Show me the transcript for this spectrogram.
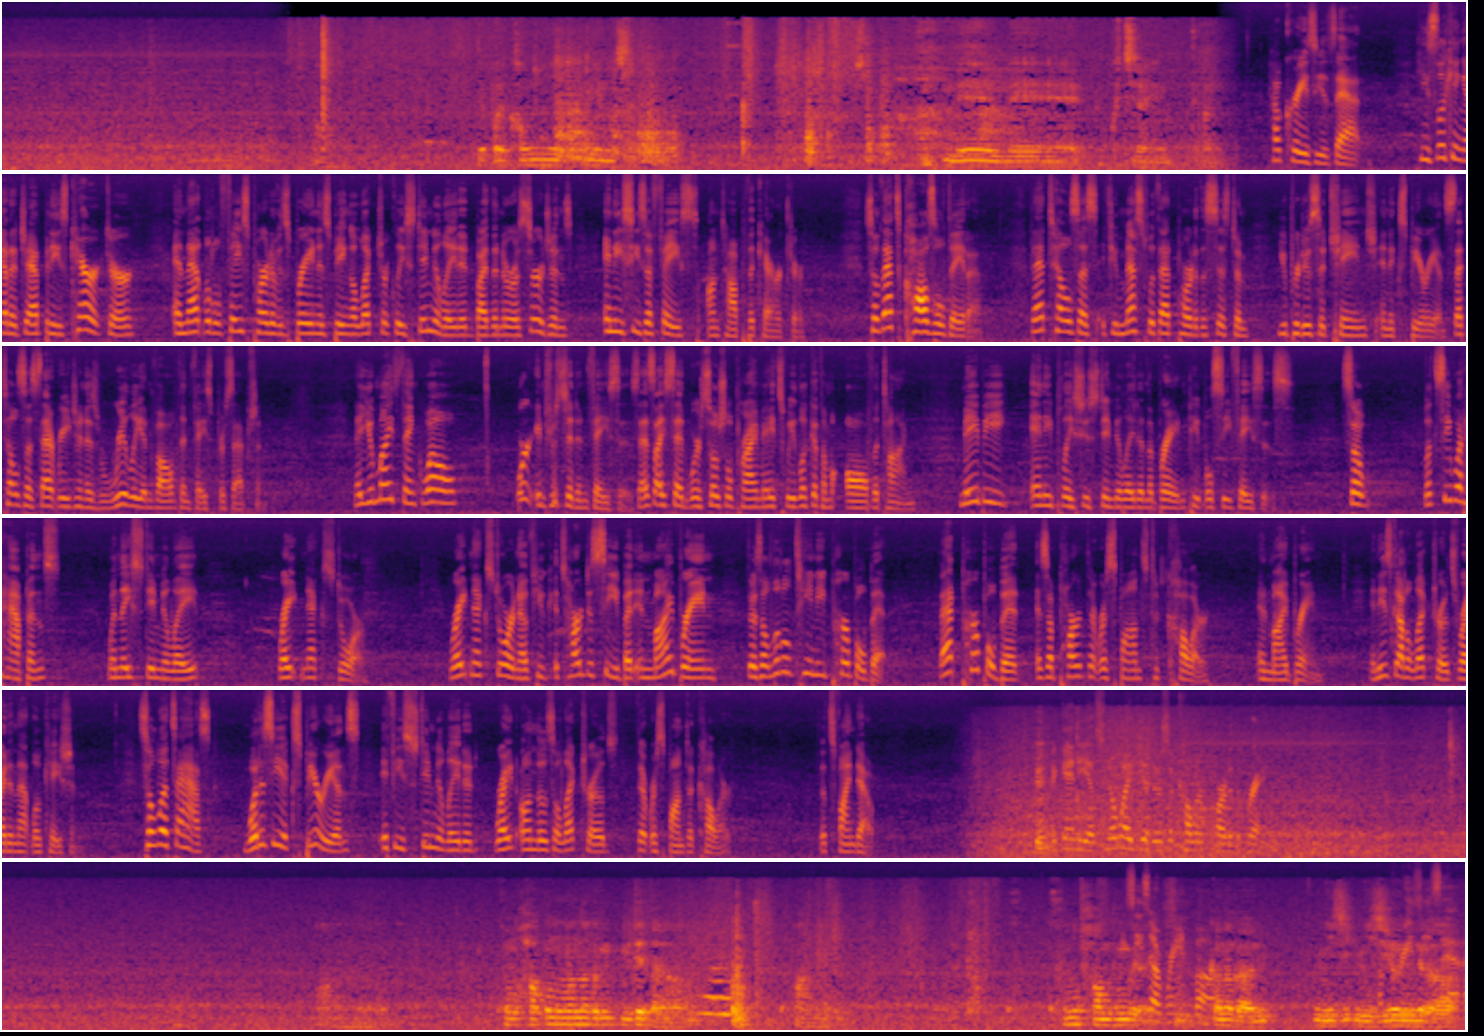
How crazy is that? He's looking at a Japanese character, and that little face part of his brain is being electrically stimulated by the neurosurgeons, and he sees a face on top of the character. So that's causal data. That tells us if you mess with that part of the system, you produce a change in experience. That tells us that region is really involved in face perception. Now, you might think, well, we're interested in faces. As I said, we're social primates, we look at them all the time. Maybe any place you stimulate in the brain, people see faces. So let's see what happens when they stimulate right next door. Right next door. Now, if you, it's hard to see, but in my brain, there's a little teeny purple bit. That purple bit is a part that responds to color in my brain. And he's got electrodes right in that location. So let's ask what does he experience if he's stimulated right on those electrodes that respond to color? Let's find out. Again, he has no idea there's a color part of the brain. この半分ぐらい.がなんか虹虹色になんか?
